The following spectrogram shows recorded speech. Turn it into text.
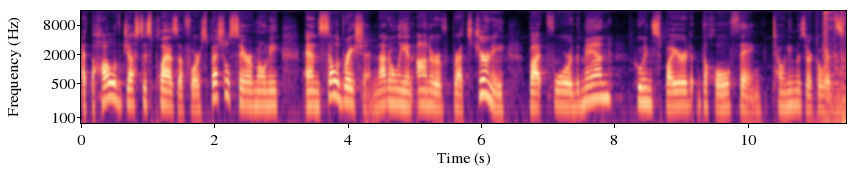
at the Hall of Justice Plaza for a special ceremony and celebration, not only in honor of Brett's journey, but for the man who inspired the whole thing, Tony Mazurkiewicz.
